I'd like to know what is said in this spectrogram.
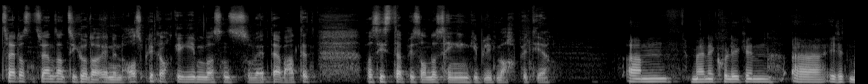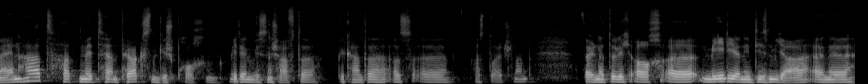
2022 oder einen Ausblick auch gegeben, was uns so weiter erwartet. Was ist da besonders hängen geblieben, auch bei dir? Ähm, meine Kollegin äh, Edith Meinhardt hat mit Herrn Pörksen gesprochen, Medienwissenschaftler, bekannter aus, äh, aus Deutschland weil natürlich auch äh, Medien in diesem Jahr eine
